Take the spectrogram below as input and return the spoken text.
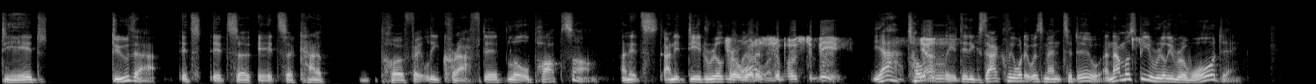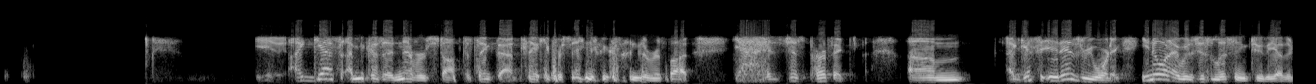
did do that it's it's a it's a kind of perfectly crafted little pop song and it's and it did really for well what it's supposed to be yeah, totally. It did exactly what it was meant to do. And that must be really rewarding. I guess I mean, because I never stopped to think that. Thank you for saying that. Because I never thought, yeah, it's just perfect. Um, I guess it is rewarding. You know what I was just listening to the other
